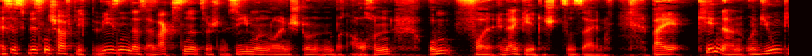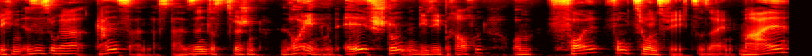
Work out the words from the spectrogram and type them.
Es ist wissenschaftlich bewiesen, dass Erwachsene zwischen sieben und neun Stunden brauchen, um voll energetisch zu sein. Bei Kindern und Jugendlichen ist es sogar ganz anders. Da sind es zwischen neun und elf Stunden, die sie brauchen, um voll funktionsfähig zu sein. Mal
